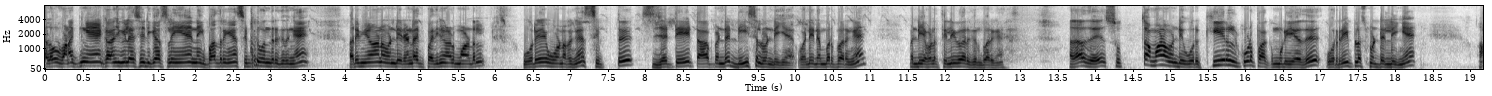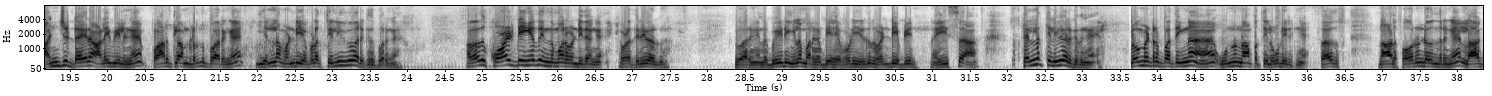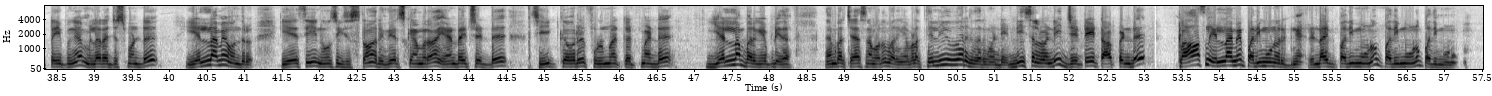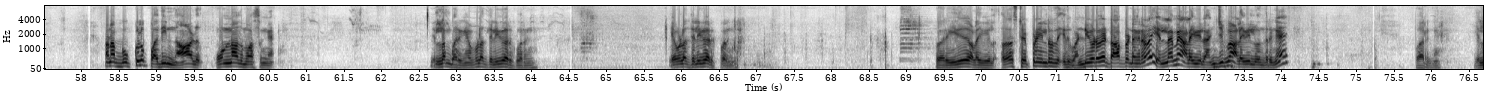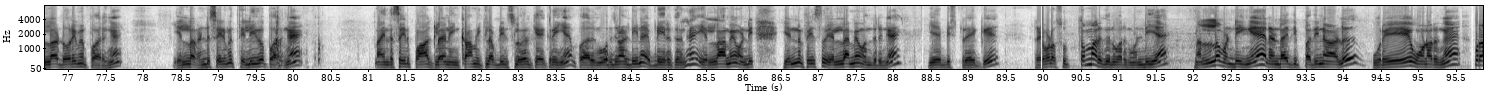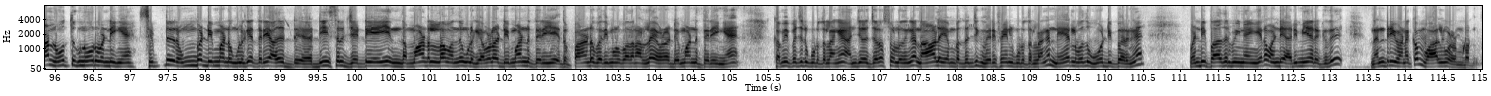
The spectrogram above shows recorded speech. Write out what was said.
Hello வணக்கங்க. Kanchi Kanchipuram city கார்ஸ்லைங்க. இன்றைக்கி பார்த்துருங்க ஸ்விஃப்ட் வந்திருக்குதுங்க. அருமையான வண்டி ரெண்டாயிரத்தி பதினாலு மாடல் ஒரே ஓனருங்க ஸ்விஃப்ட்டு ஜெட்டி டாப் அண்டு டீசல் வண்டிங்க. வண்டி நம்பர் பாருங்கள் வண்டி எவ்வளோ தெளிவாக இருக்குதுன்னு பாருங்கள் அதாவது சுத்தமான வண்டி. ஒரு கீறல் கூட பார்க்க முடியாது. ஒரு ரீப்ளேஸ்மெண்ட் இல்லைங்க. அஞ்சு டயரும் அலைவீலுங்க. பார்க்கலாம்ன்றது பாருங்கள் எல்லாம் வண்டி எவ்வளோ தெளிவாக இருக்குது பாருங்கள் அதாவது குவாலிட்டிங்கிறது இந்த மாதிரி வண்டி தாங்க எவ்வளோ தெளிவாக இருக்கும். பாருங்கள் பாருங்க இந்த பீடிங்லாம் பாருங்க அப்படியே எப்படி இருக்குது வண்டி அப்படியே நைஸாக தெல்ல தெளிவாக இருக்குதுங்க. கிலோமீட்டர் பார்த்தீங்கன்னா ஒன்று நாற்பத்தேழு ஓடி இருக்குங்க. அதாவது நாலு பவருண்டு வந்துருங்க லாக் டைப்புங்க மில்லர் அட்ஜஸ்ட்மெண்ட்டு எல்லாமே வந்துடும் AC music system reverse camera Android set seat cover full mat cut mat எல்லாம் பாருங்கள் எப்படி நம்பர் சேஸ் நம்பர் பாருங்கள் எவ்வளோ தெளிவாக இருக்குது வண்டி. டீசல் வண்டி ஜெட்டே டாப் எண்டு கிளாஸில் எல்லாமே பதிமூணு இருக்குங்க. ரெண்டாயிரத்தி பதிமூணு பதிமூணு பதிமூணு. ஆனால் புக்கில் பதினாலு. ஒன்றாவது மாதங்க எல்லாம் பாருங்கள் எவ்வளோ தெளிவாக இருக்கு பாருங்க. எவ்வளோ தெளிவாக இருக்கு பாருங்க. வேறு இது அளவியல். அதாவது ஸ்டெப்னின்றது இது வண்டியோடவே டாப் பண்ணுங்கிறனால எல்லாமே அளவியல். அஞ்சுமே அளவியல் வந்துருங்க. பாருங்கள் எல்லா டோரையுமே பாருங்கள் எல்லா ரெண்டு சைடுமே தெளிவாக பாருங்கள் நான் இந்த சைடு பார்க்கல நீங்கள் காமிக்கல அப்படின்னு சில பேர் கேட்குறீங்க பாருங்கள் ஒரிஜினாலிட்டினா எப்படி இருக்குதுன்னு எல்லாமே வண்டி என்ன ஃபேஸ் எல்லாமே வந்துடுங்க ஏபி ஸ்ப்ரேக்கு. எவ்வளோ சுத்தமாக இருக்குதுன்னு பாருங்க வண்டியை. நல்ல வண்டிங்க. ரெண்டாயிரத்தி பதினாலு ஒரே ஓனருங்க. அப்புறம் நூற்றுக்கு நூறு வண்டிங்க. ஷிஃப்ட்டு ரொம்ப டிமாண்ட் உங்களுக்கே தெரியும். அது டீசல் ஜெட்டி இந்த மாடல்லாம் வந்து உங்களுக்கு எவ்வளோ டிமாண்ட்னு தெரியும். இந்த பன்னெண்டு பதிமூணு பதினாலில் எவ்வளோ டிமாண்ட்னு தெரியுங்க. கம்மி பட்ஜெட் கொடுத்துடலாங்க. அஞ்சு லட்ச ரூபா சொல்லுதுங்க. நாலு எண்பத்தஞ்சுக்கு வெரிஃபைன் கொடுத்துடலாங்க. நேரில் வந்து ஓட்டி பாருங்க. வண்டி பார்த்துருப்பீங்க வண்டி அருமையாக இருக்குது. நன்றி வணக்கம். வாழ்க வளமுடன்.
